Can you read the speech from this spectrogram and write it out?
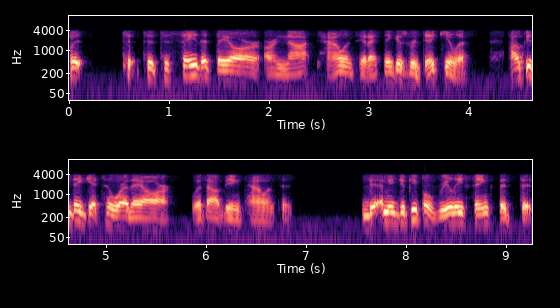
but to, to, to say that they are, are not talented, I think is ridiculous. How could they get to where they are without being talented? I mean, do people really think that, that,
